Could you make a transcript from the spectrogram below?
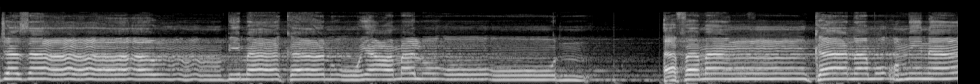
جزاء بما كانوا يعملون. أفمن كان مؤمنا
